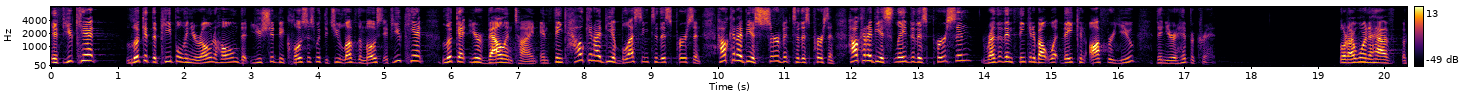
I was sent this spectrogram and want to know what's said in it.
If you can't look at the people in your own home that you should be closest with, that you love the most, if you can't look at your Valentine and think, how can I be a blessing to this person? How can I be a servant to this person? How can I be a slave to this person? Rather than thinking about what they can offer you, then you're a hypocrite. Lord, I want to have an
